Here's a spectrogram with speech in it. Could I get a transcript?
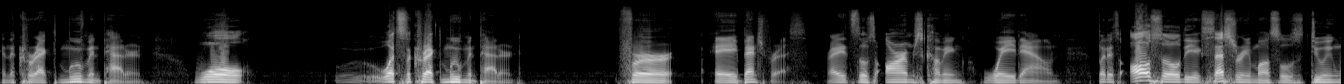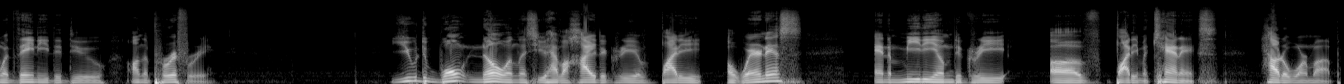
in the correct movement pattern. Well, what's the correct movement pattern for a bench press, right? It's those arms coming way down but it's also the accessory muscles doing what they need to do on the periphery. You won't know unless you have a high degree of body awareness and a medium degree of body mechanics how to warm up.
